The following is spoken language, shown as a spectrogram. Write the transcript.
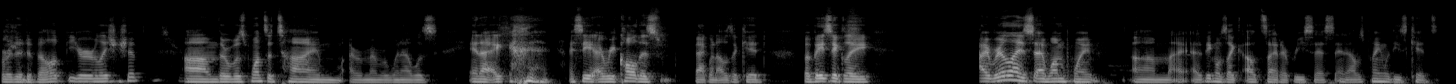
further develop your relationship. Um, there was once a time I remember when I was, and I, I see, I recall this back when I was a kid, but basically, I realized at one point, um, I, I think it was like outside at recess, and I was playing with these kids,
